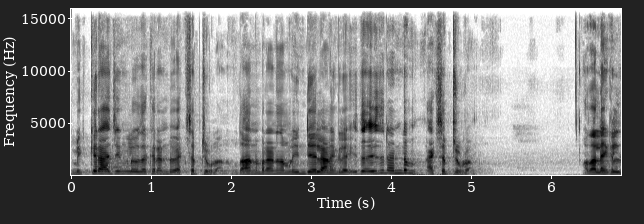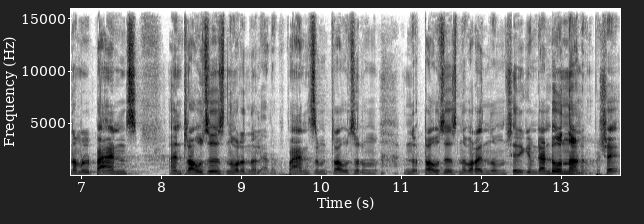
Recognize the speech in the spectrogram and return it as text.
മിക്ക രാജ്യങ്ങളും ഇതൊക്കെ രണ്ടും അക്സെപ്റ്റബിളാണ് ഉദാഹരണം പറയുകയാണെങ്കിൽ നമ്മൾ ഇന്ത്യയിലാണെങ്കിൽ ഇത് ഇത് രണ്ടും അക്സെപ്റ്റബിളാണ് അതല്ലെങ്കിൽ നമ്മൾ പാൻസ് ആൻഡ് ട്രൗസേഴ്സ് എന്ന് പറയുന്ന പോലെയാണ്. ഇപ്പോൾ പാൻസും ട്രൗസറും ട്രൗസേഴ്സ് എന്ന് പറയുന്നതും ശരിക്കും രണ്ടും ഒന്നാണ്. പക്ഷേ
